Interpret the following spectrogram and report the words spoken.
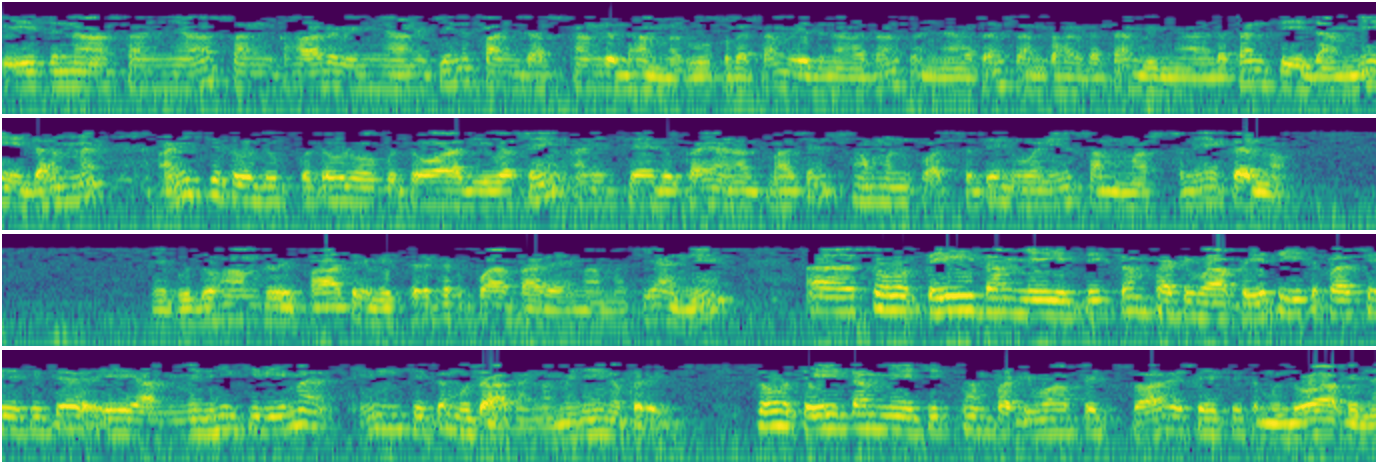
වේදනා සංඥා සංඛාර විඥාන කියන පංචස්කන්ධ ධම්ම රූපගතම් වේදනාගතම් සංඥාගතම් සංඛාරගතම් විඥානගතම් තේ ධම්මේ ධම්ම. අනිත්‍යතෝ දුක්ඛතෝ රෝගතෝ ආදී වශයෙන් අනිත්‍ය දුක්ඛය අනාත්ම වශයෙන් සම්මනුපස්සතේ නුවණින් සම්මස්තනය කරනවා. මේ බුදුහාමුදුරේ පාඩේ විස්තර කරපු ආකාරය මම කියන්නේ. සෝ තේ ධම්මේ තික්කම් ප්‍රතිවාපේති ඊට පස්සේ සිට ඒ මෙනෙහි කිරීම එන් සිට මුදා ගන්න මෙනෙහි නොකරේ සෝ තේ ධම්මේ චිත්තම් ප්‍රතිවාපෙත්වා ඒ සිට මුදවාගෙන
